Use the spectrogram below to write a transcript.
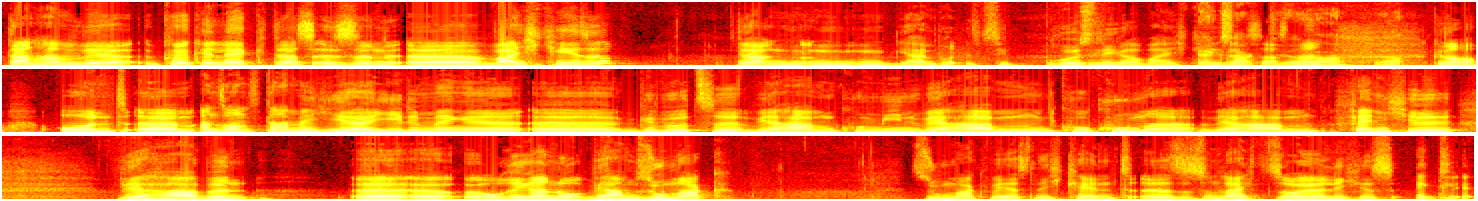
Dann haben wir Kökelek, das ist ein äh, Weichkäse. Ja, ein, ein, ja, im Prinzip bröseliger Weichkäse Exakt, ist das, ja, ne? ja. Genau. Und ähm, ansonsten haben wir hier jede Menge äh, Gewürze. Wir haben Kumin, wir haben Kurkuma, wir haben Fenchel, wir haben äh, äh, Oregano, wir haben Sumak. Sumak, wer es nicht kennt, äh, das ist ein leicht säuerliches, Erklä-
